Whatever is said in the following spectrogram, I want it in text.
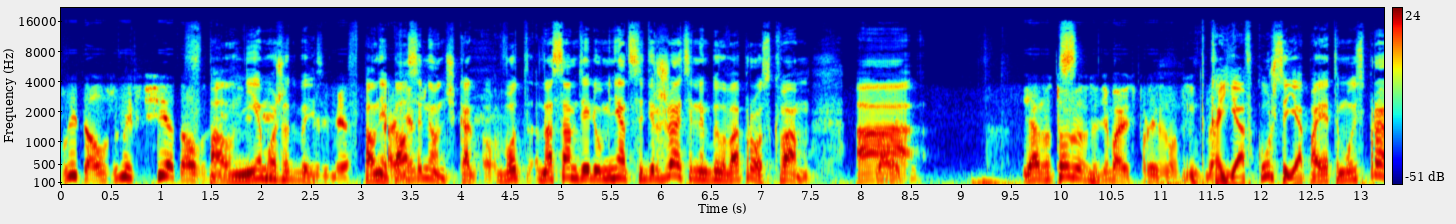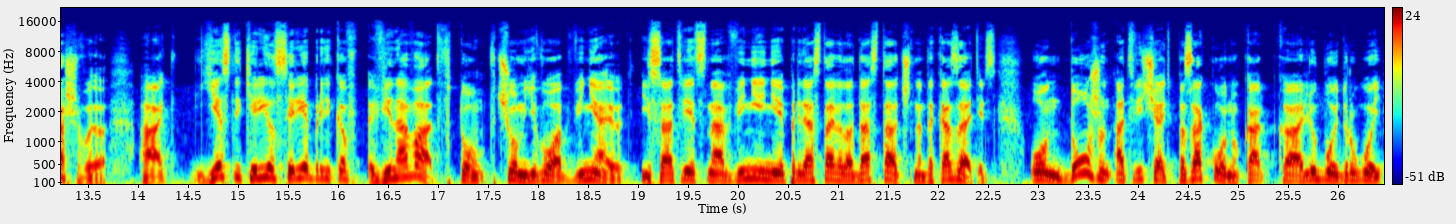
вы должны, все должны... Вполне может быть. Вполне. Конечно. Павел Семенович, как, вот на самом деле у меня содержательный был вопрос к вам. А Давайте. Я же тоже занимаюсь производством. Да. Я в курсе, я поэтому и спрашиваю. А если Кирилл Серебренников виноват в том, в чем его обвиняют, и, соответственно, обвинение предоставило достаточно доказательств, он должен отвечать по закону, как а, любой другой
